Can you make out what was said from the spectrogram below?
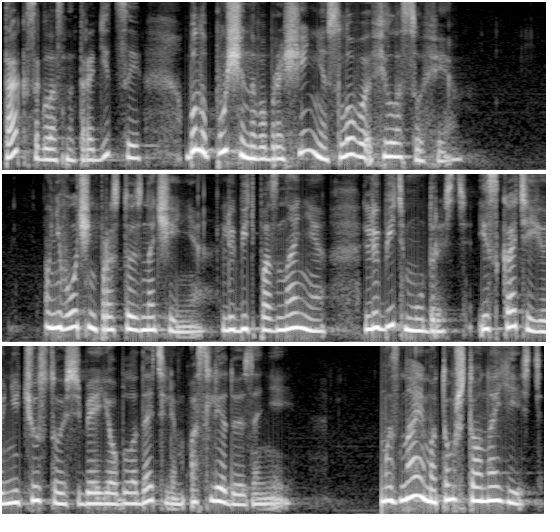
Так, согласно традиции, было пущено в обращение слово «философия». У него очень простое значение – любить познание, любить мудрость, искать ее, не чувствуя себя ее обладателем, а следуя за ней. Мы знаем о том, что она есть,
